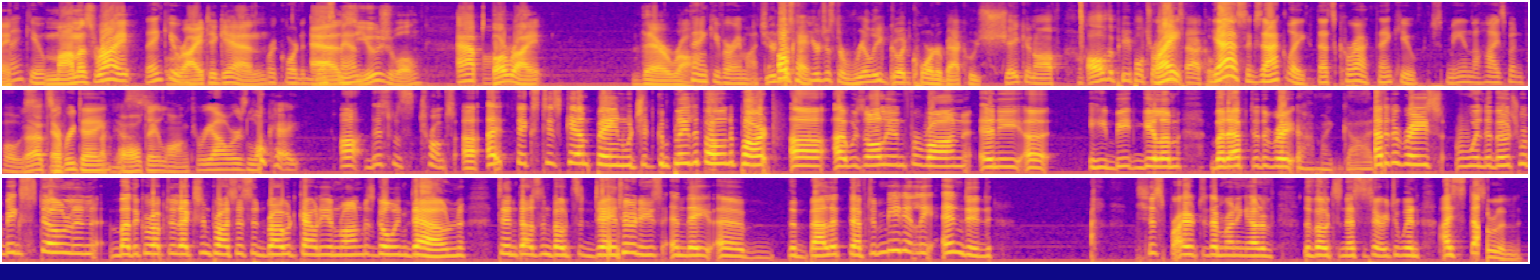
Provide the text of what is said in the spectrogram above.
Thank you. Mama's right. Thank you. Right again. Recorded yes as man. usual. Apt or right. They're wrong. Thank you very much. You're just, okay. you're just a really good quarterback who's shaking off all the people trying right. to tackle you. Yes, exactly. That's correct. Thank you. Just me and the Heisman pose. That's every it. day, yes. all day long, three hours long. Okay. Uh, this was Trump's. Uh, I fixed his campaign, which had completely fallen apart. Uh, I was all in for Ron, and he uh, he beat Gillum. But after the race, oh my God! After the race, when the votes were being stolen by the corrupt election process in Broward County, and Ron was going down ten thousand votes a day, attorneys, and they uh, the ballot theft immediately ended just prior to them running out of the votes necessary to win. I stolen.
